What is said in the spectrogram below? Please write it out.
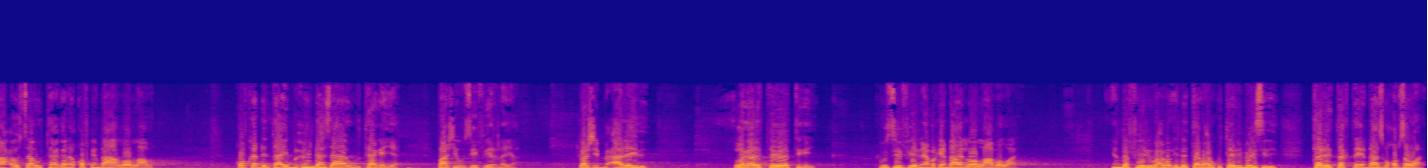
raaco saa u taagana qofka indhaha loo laabo. Qofka dhintaay muxuu indhaha saa ugu taagayaa baashii wuu sii fiirinayaa. Baashii macaanaydi lagala tegey buu sii fiirinaya marka indhaha in loo laabo waay indha fiirin indhataag waxba ku tari tari tagta indhaha isku qabsan waay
